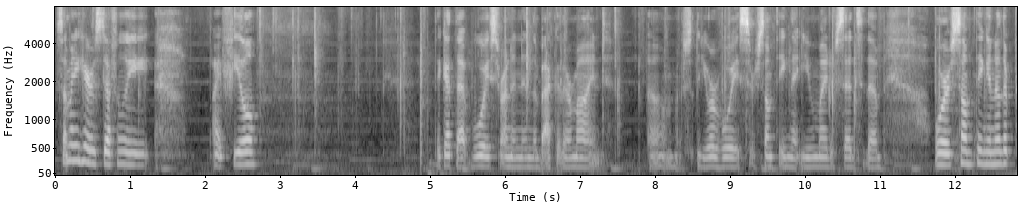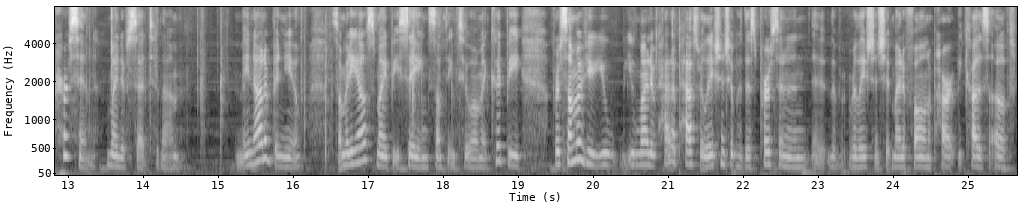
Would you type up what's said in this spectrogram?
somebody here is definitely I feel they got that voice running in the back of their mind. Um, your voice or something that you might have said to them, or something another person might have said to them. It may not have been you. Somebody else might be saying something to them. It could be, for some of you, you you might have had a past relationship with this person, and the relationship might have fallen apart because of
